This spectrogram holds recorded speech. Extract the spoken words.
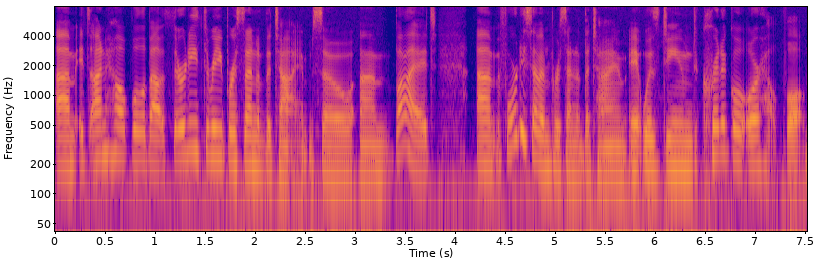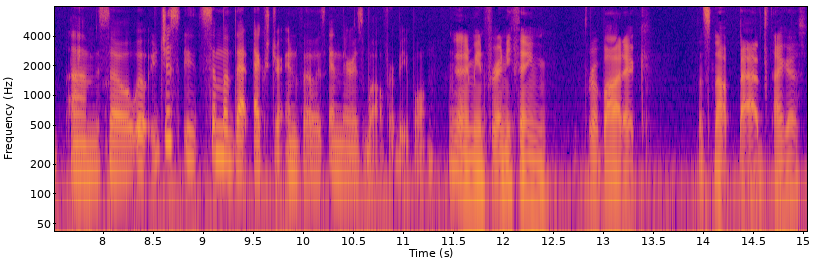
Um, it's unhelpful about 33% of the time. So, but 47% of the time it was deemed critical or helpful. so it, just some of that extra info is in there as well for people people. Yeah, I mean, for anything robotic, that's not bad, I guess.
